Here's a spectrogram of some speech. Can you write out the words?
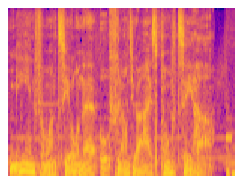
Mehr Informationen auf radio1.ch.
